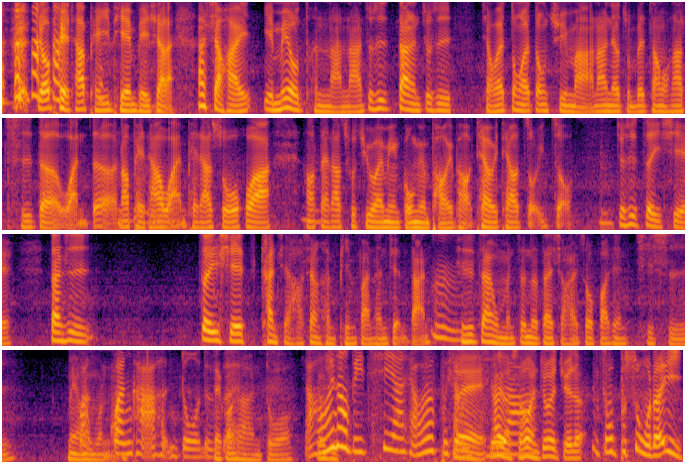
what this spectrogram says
只要陪他陪一天陪下来，那小孩也没有很难啊，就是当然就是小孩动来动去嘛，然后你要准备张罗他吃的玩的，然后陪他玩，陪他说话，然后带他出去外面公园跑一跑，跳一跳，走一走。就是这一些，但是这一些看起来好像很平凡、很简单。嗯，其实，在我们真的带小孩之后，发现其实没有那么难，关卡很多，对不对？对，关卡很多。小孩会闹脾气啊，小孩会不想吃啊。那有时候你就会觉得，你怎么不顺我的意？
